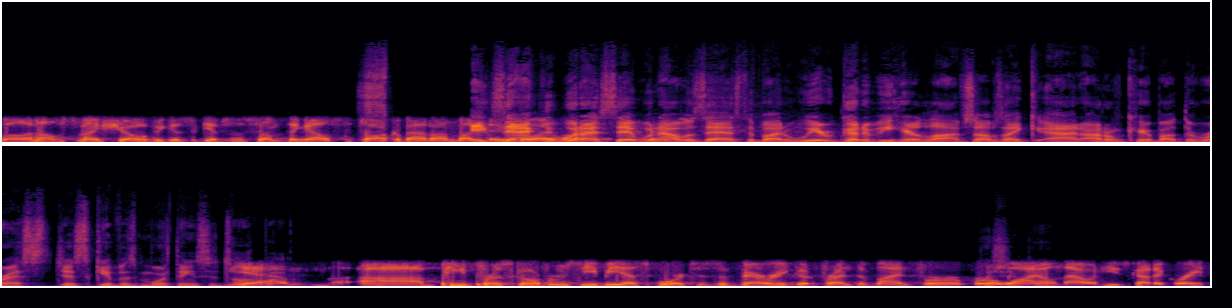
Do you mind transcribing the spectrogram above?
Well, it helps my show because it gives us something else to talk about on Monday. so exactly what love I it. said when I was asked about it. We were going to be here live, so I was like, I, I don't care about the rest. Just give us more things to talk Yeah, about. uh, Pete Prisco from CBS Sports is a very good friend of mine for for a while now, and he's got a great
